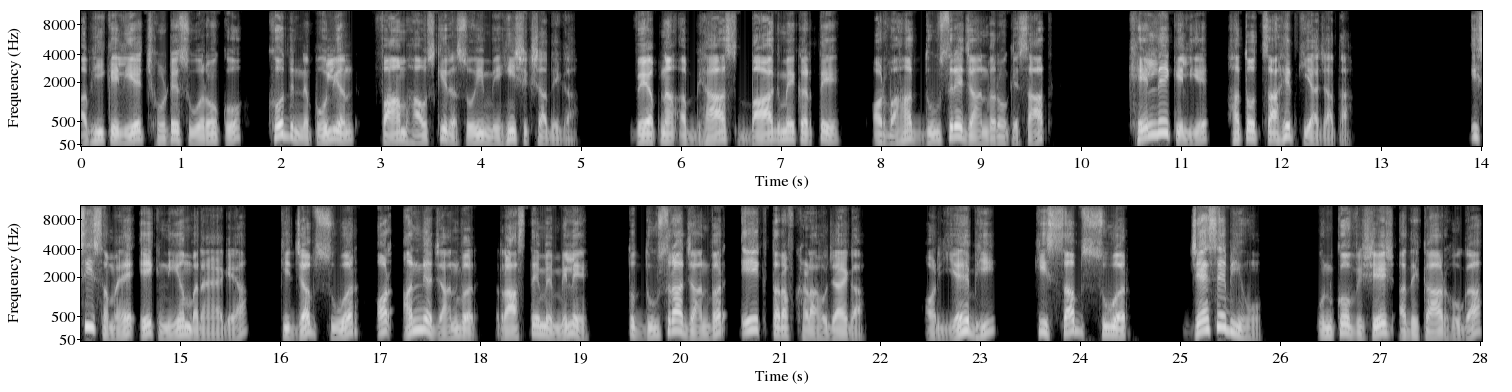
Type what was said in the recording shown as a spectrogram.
अभी के लिए छोटे सुअरों को खुद नेपोलियन फार्म हाउस की रसोई में ही शिक्षा देगा। वे अपना अभ्यास बाग में करते और वहाँ दूसरे जानवरों के साथ खेलने के लिए हतोत्साहित किया जाता। इसी समय एक नियम बनाया गया कि जब सुअर और अन्य जानवर रास्ते में मिलें तो दूसरा जानवर एक तरफ़ खड़ा हो जाएगा। और यह भी कि सब सुअर जैसे भी हों, उनको विशेष अधिकार होगा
